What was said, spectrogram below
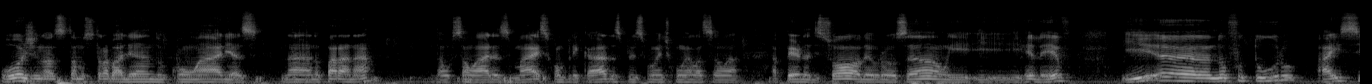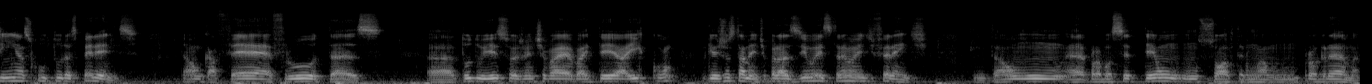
Hoje nós estamos trabalhando com áreas na, no Paraná, então são áreas mais complicadas, principalmente com relação à, à perda de solo, erosão e, e, e relevo. E uh, no futuro, aí sim as culturas perenes. Então, café, frutas, uh, tudo isso a gente vai, vai ter aí com, porque justamente o Brasil é extremamente diferente. Então, é, para você ter um, um software, um, programa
